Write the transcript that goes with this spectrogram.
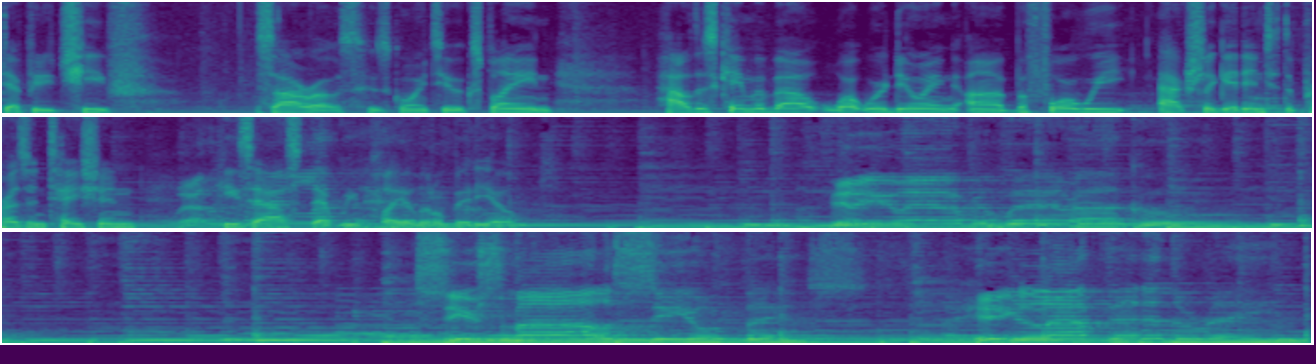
Deputy Chief Xiarhos, who's going to explain how this came about, what we're doing. Uh, Before we actually get into the presentation, he's asked that we play a little video. Feel you everywhere I go. I see your smile, laughing in the rain.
